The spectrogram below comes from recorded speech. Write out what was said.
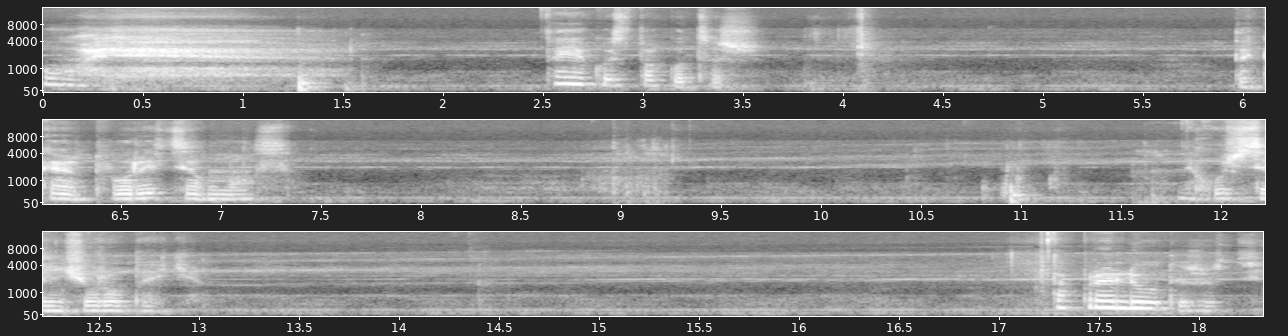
Ой. Та якось так оце ж. Таке твориться в нас. Не хочеться нічого робити. Та прильоти ж ці.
